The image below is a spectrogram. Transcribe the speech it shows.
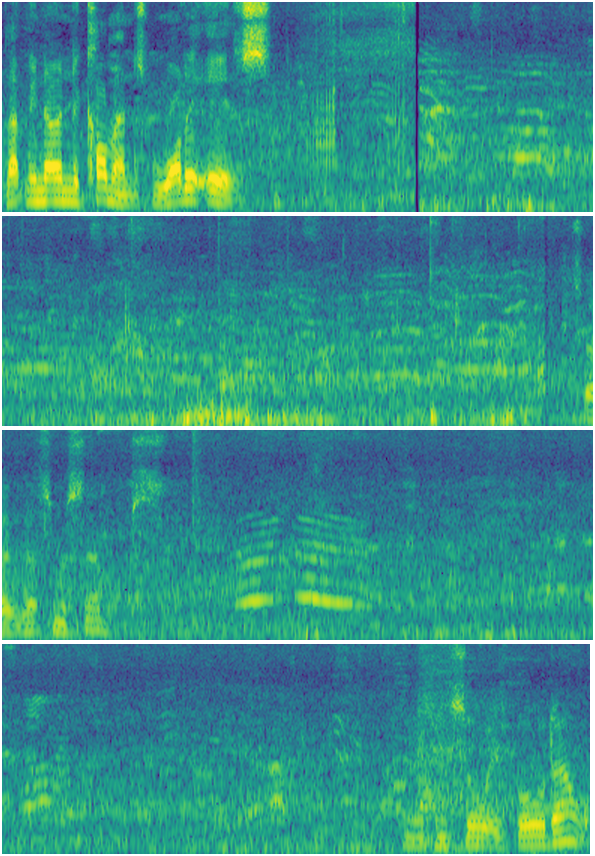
let me know in the comments what it is. So we've got some subs. And we can sort his board out.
